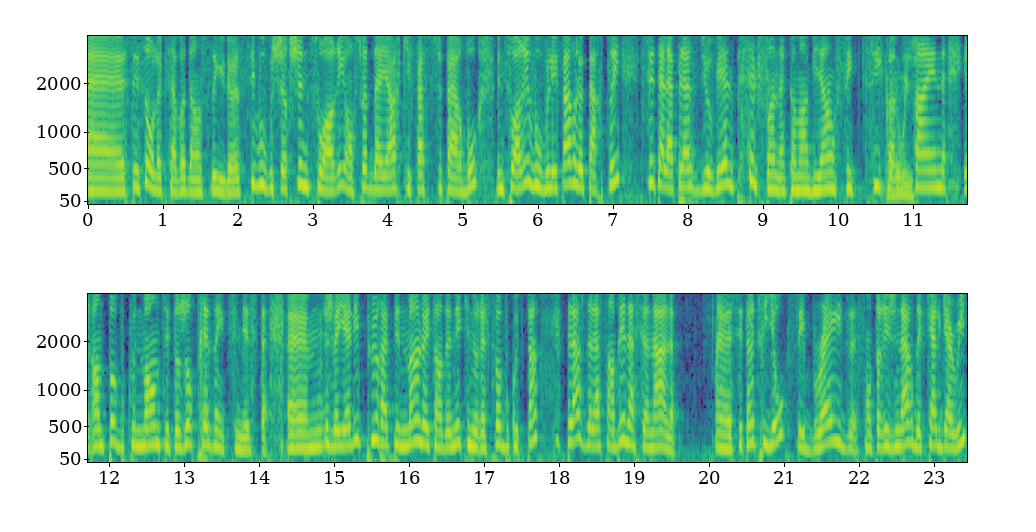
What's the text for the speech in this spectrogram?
Euh, c'est sûr là que ça va danser là. Si vous vous cherchez une soirée, on souhaite d'ailleurs qu'il fasse super beau. Une soirée vous voulez faire le party, c'est à la place Diouville, puis c'est le fun hein, comme ambiance, c'est petit comme Ben oui. scène, il rentre pas beaucoup de monde, c'est toujours très intimiste. Euh, je vais y aller plus rapidement là étant donné qu'il nous reste pas beaucoup de temps. Place de l'Assemblée nationale. Euh, c'est un trio, c'est Braids, sont originaires de Calgary.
